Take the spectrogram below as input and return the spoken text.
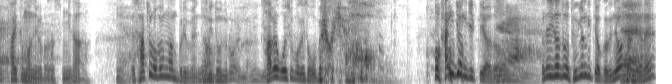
네. 파이트 머니를 받았습니다. 예. 4,500만 불이면요. 우리 돈으로 얼마예요? 450억에서 500억이에요. 한 경기 뛰어서. 예. 근데 이 선수가 두 경기 뛰었거든요, 예. 작년에.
